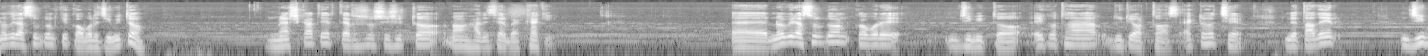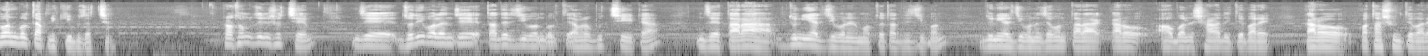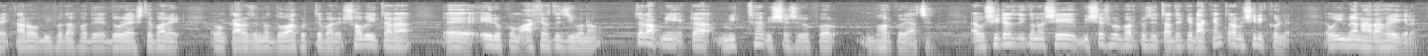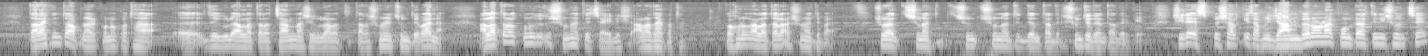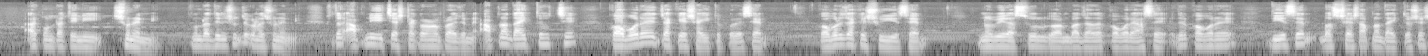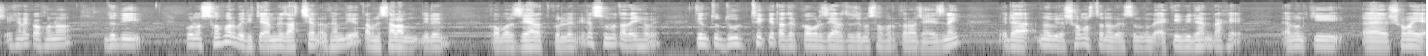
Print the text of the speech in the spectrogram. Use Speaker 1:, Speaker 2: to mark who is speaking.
Speaker 1: নবী রাসুলগণ কি কবরে জীবিত? মেশকাতের তেরোশো ছেষট্টি নং হাদিসের ব্যাখ্যা কি? নবী রাসুলগণ কবরে জীবিত, এই কথার দুইটি অর্থ আছে। একটা হচ্ছে যে তাদের জীবন বলতে আপনি কি বুঝাচ্ছেন? প্রথম জিনিস হচ্ছে যে যদি বলেন যে তাদের জীবন বলতে আমরা বুঝছি এটা, যে তারা দুনিয়ার জীবনের মতো তাদের জীবন দুনিয়ার জীবনে, যেমন তারা কারও আহ্বানে সাড়া দিতে পারে, কারও কথা শুনতে পারে, কারও বিপদ আপদে দৌড়ে আসতে পারে এবং কারোর জন্য দোয়া করতে পারে, সবই তারা এইরকম আখেরাতে জীবনও। তাহলে আপনি একটা মিথ্যা বিশ্বাসের উপর ভর করে আছেন এবং সেটা যদি কোনো, সে বিশ্বাসের উপর ভর করে যদি তাদেরকে ডাকেন, তাহলে আপনি শিরিক করলেন এবং ইমান হারা হয়ে গেলেন। তারা কিন্তু আপনার কোনো কথা যেগুলো আল্লাহ তালা চান না, সেগুলো আল্লাহ তারা শুনে শুনতে পায় না। আল্লাহ তালা কোনো কিছু শোনাতে চাইলে সে আলাদা কথা। কখনো আল্লাহ তালা শোনাতে পায় শোনাতে শোনাতে দেন তাদের, শুনতে দেন তাদেরকে। সেটা স্পেশাল কিছু, আপনি জানবেনও না কোনটা তিনি শুনছে আর কোনটা তিনি শোনেননি। কোনটা তিনি শুনছে, কোনটা শুনেননি। সুতরাং আপনি এই চেষ্টা করানোর প্রয়োজন নেই। আপনার দায়িত্ব হচ্ছে কবরে যাকে সাহিত্য করেছেন, কবরে যাকে শুইয়েছেন, নবী, রাসুলগণ বা যাদের কবরে আছে, এদের কবরে দিয়েছেন বা শেষ, আপনার দায়িত্ব শেষ। এখানে কখনো যদি কোনো সফর ব্যতীত এমনি যাচ্ছেন ওখান দিয়ে আপনি সালাম দিলেন কবর জিয়ারত করলেন, এটা শুনো তাদের হবে। কিন্তু দূর থেকে তাদের কবর জিয়ারতের জন্য সফর করা জায়েজ নাই। এটা নবীরা, সমস্ত নবী রাসুল কিন্তু একই বিধান রাখে। এমনকি সবাই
